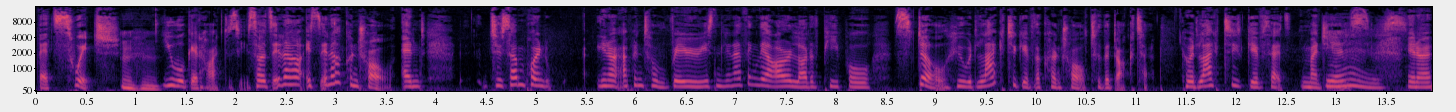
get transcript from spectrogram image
that switch, mm-hmm. you will get heart disease. So it's in our, it's in our control. And to some point, you know, up until very recently, and I think there are a lot of people still who would like to give the control to the doctor, who would like to give that my genes. Yes. You know,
